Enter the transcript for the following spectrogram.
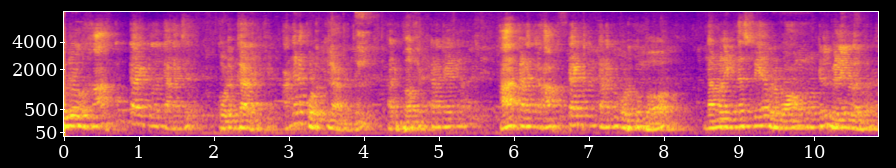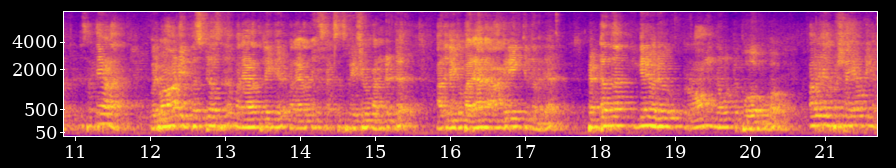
ഒരു ഹാഫ് ആയിട്ടുള്ള കണക്ക് കൊടുക്കാതിരിക്കുക. അങ്ങനെ കൊടുക്കുകയാണെങ്കിൽ അത് പെർഫെക്റ്റ് കണക്കായിരിക്കണം. ആ കണക്ക് കുക്ഡ് ആയിട്ടുള്ള കണക്ക് കൊടുക്കുമ്പോൾ നമ്മൾ ഇൻഡസ്ട്രിയെ ഒരു റോങ് നോട്ടിൽ വെളിയിലുള്ളത്. സത്യമാണ്. ഒരുപാട് ഇൻവെസ്റ്റേഴ്സ് മലയാളത്തിലേക്ക് മലയാളത്തിൽ സക്സസ് റേഷ്യോ കണ്ടിട്ട് അതിലേക്ക് വരാൻ ആഗ്രഹിക്കുന്നവര് പെട്ടെന്ന് ഇങ്ങനെ ഒരു റോങ് നോട്ട് പോകുമ്പോൾ അവർ ചിലപ്പോൾ ഷൈ ഔട്ട് ചെയ്യും.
